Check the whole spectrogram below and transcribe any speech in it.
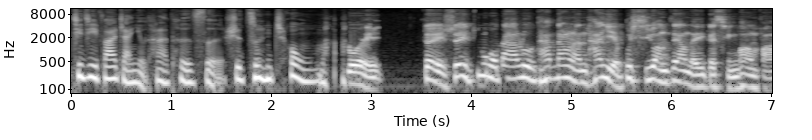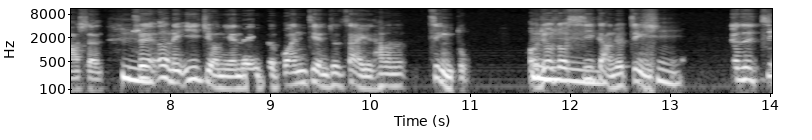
经济发展有它的特色，是尊重吗？对对，所以中国大陆他当然他也不希望这样的一个情况发生。嗯、所以二零一九年的一个关键就在于他们禁赌，我、嗯、就是说西港就禁赌。就是禁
